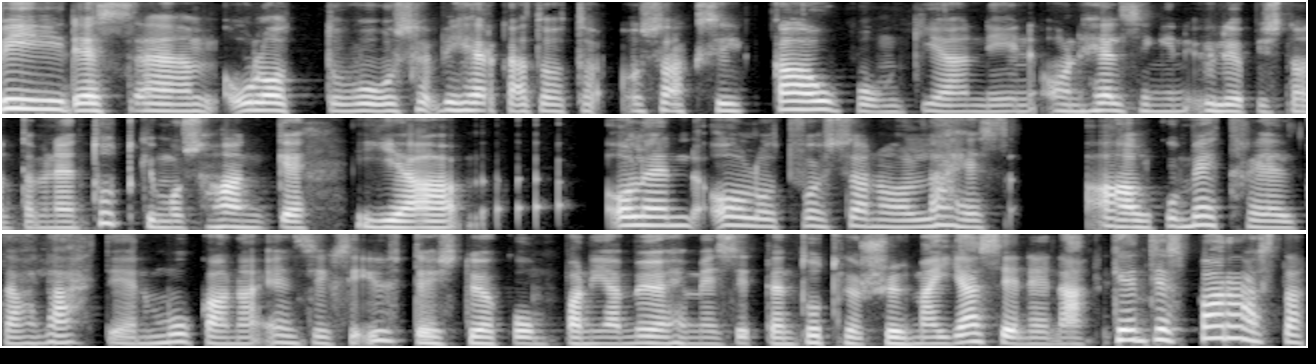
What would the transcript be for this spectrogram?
Viides ähm, ulottuvuus viherkatot osaksi kaupunkia niin on Helsingin yliopiston tämmöinen tutkimushanke ja olen ollut, voisi sanoa, lähes alkumetreiltä lähtien mukana ensiksi yhteistyökumppani ja myöhemmin sitten tutkimusryhmän jäsenenä. Kenties parasta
